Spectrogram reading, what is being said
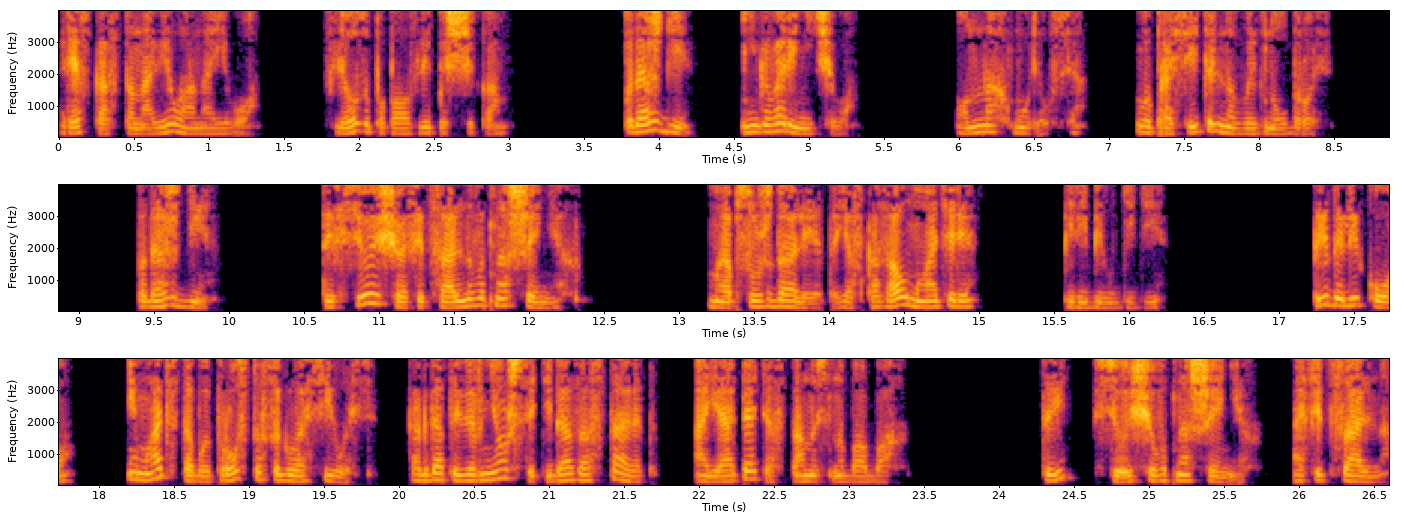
Резко остановила она его. Слезы поползли по щекам. «Подожди, не говори ничего». Он нахмурился, вопросительно выгнул бровь. «Подожди, ты все еще официально в отношениях. Мы обсуждали это, я сказал матери», — перебил Диди. «Ты далеко, и мать с тобой просто согласилась. Когда ты вернешься, тебя заставят, а я опять останусь на бабах. Ты все еще в отношениях. Официально.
